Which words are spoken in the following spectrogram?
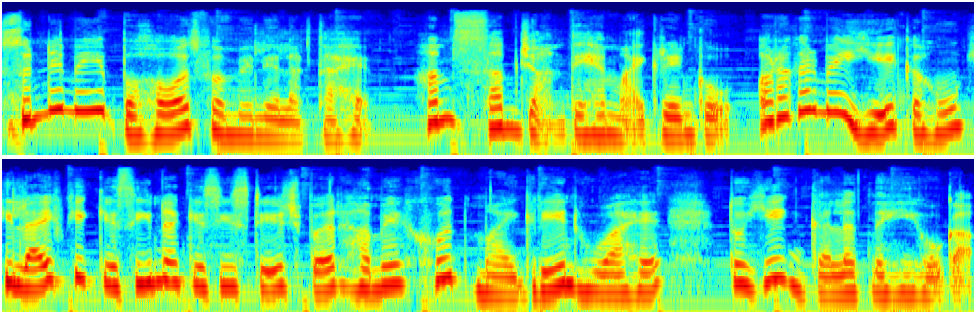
सुनने में ये बहुत फेमिलियर लगता है। हम सब जानते हैं माइग्रेन को। और अगर मैं ये कहूँ कि लाइफ के किसी न किसी स्टेज पर हमें खुद माइग्रेन हुआ है तो ये गलत नहीं होगा।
